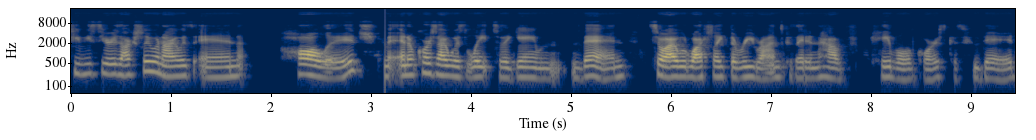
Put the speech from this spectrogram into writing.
TV series actually when I was in college. And of course, I was late to the game then. So, I would watch like the reruns because I didn't have cable, of course, because who did?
